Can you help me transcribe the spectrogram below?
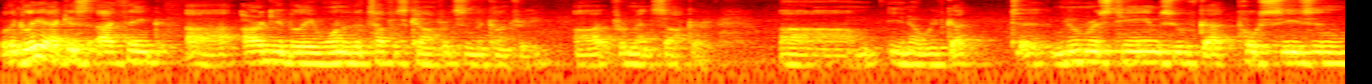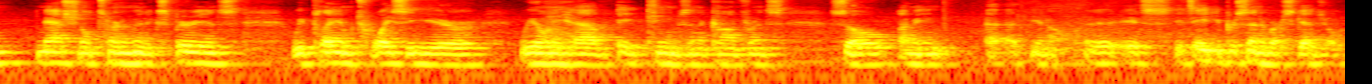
Well, the GLIAC is, I think, uh, arguably one of the toughest conferences in the country uh, for men's soccer. Um, you know, we've got uh, numerous teams who've got postseason national tournament experience. We play them twice a year. We only have eight teams in the conference. So, I mean, uh, uh, you know, it's it's 80% of our schedule.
